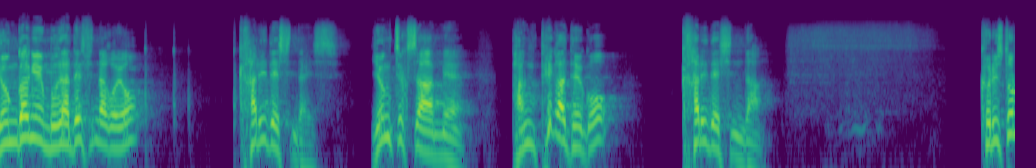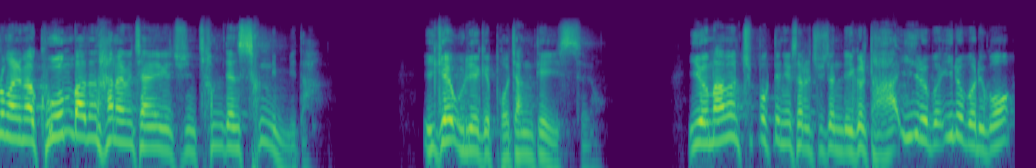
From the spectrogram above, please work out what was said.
영광의 뭐가 되신다고요? 칼이 되신다 했어요. 영적 싸움에 방패가 되고 칼이 되신다. 그리스도로 말미암아 구원받은 하나님의 자녀에게 주신 참된 승리입니다. 이게 우리에게 보장되어 있어요. 이 어마어마한 축복된 역사를 주셨는데 이걸 다 잃어버리고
